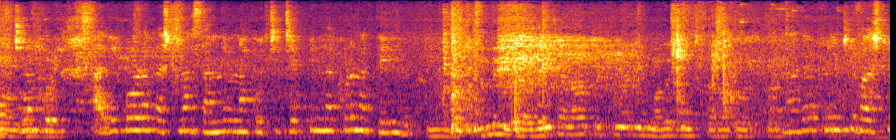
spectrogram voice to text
వచ్చినప్పుడు అది కూడా కస్టమర్స్ అందరూ నాకు వచ్చి చెప్పిందా కూడా నాకు తెలియదు మొదటి నుంచి ఫస్ట్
